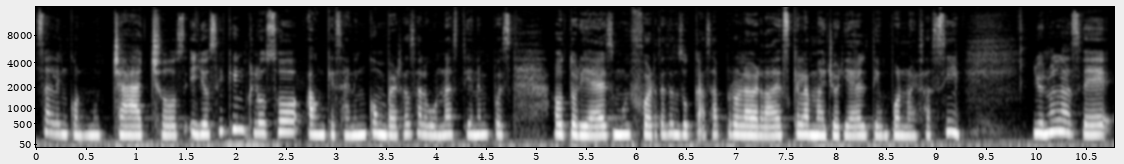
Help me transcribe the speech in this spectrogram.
salen con muchachos y yo sé que incluso aunque sean inconversas algunas tienen pues autoridades muy fuertes en su casa, pero la verdad es que la mayoría del tiempo no es así. Y uno las ve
